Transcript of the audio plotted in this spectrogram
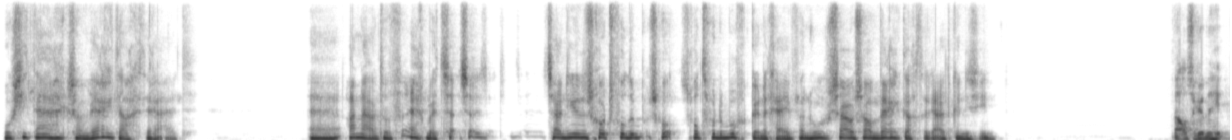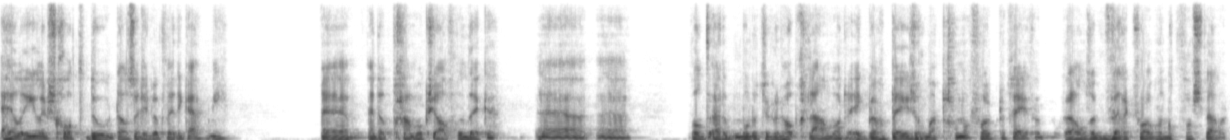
hoe ziet nou eigenlijk zo'n werkdag eruit? Uh, Arnoud of Egbert, zouden jullie een schot voor, de, schot, voor de boeg kunnen geven? hoe zou zo'n werkdag eruit kunnen zien? Nou, als ik een heel eerlijk schot doe, dan zeg ik dat weet ik eigenlijk niet. Uh, en dat gaan we ook zelf ontdekken. Uh, want er moet natuurlijk een hoop gedaan worden. Ik ben bezig om het programma vorm te geven. We moeten onze werkvormen nog vaststellen.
